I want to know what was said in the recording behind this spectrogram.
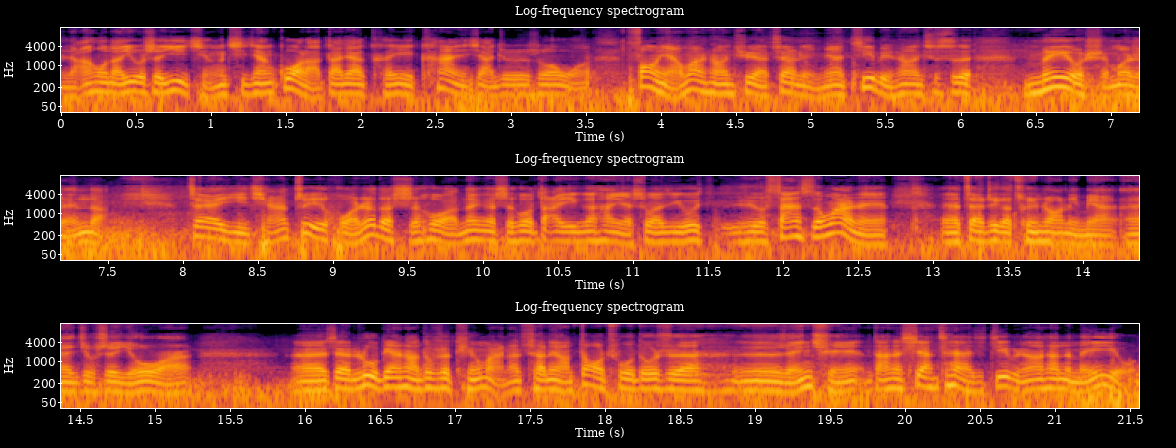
然后呢又是疫情期间过了，大家可以看一下，就是说我放眼望上去，这里面基本上就是没有什么人的。在以前最火热的时候啊，那个时候大衣哥他也说有有三四万人，呃，在这个村庄里面，呃，就是游玩。呃，在路边上都是停满了车辆，到处都是嗯人群，但是现在基本上上是没有。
